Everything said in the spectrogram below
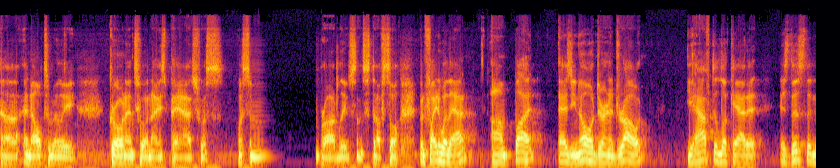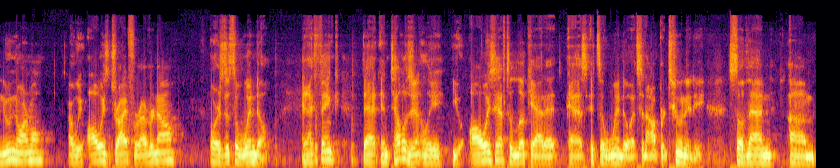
uh, and ultimately grow it into a nice patch with with some broadleaves and stuff. So been fighting with that. Um, but as you know, during a drought, you have to look at it is this the new normal? Are we always dry forever now? Or is this a window? And I think that intelligently, you always have to look at it as it's a window, it's an opportunity. So then um,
